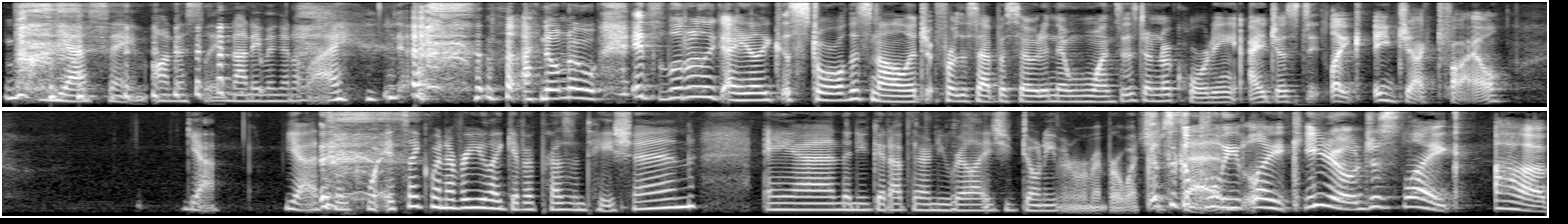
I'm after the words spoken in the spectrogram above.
Yeah, same. Honestly, I'm not even gonna lie. I don't know. It's literally like I like store all this knowledge for this episode, and then once it's done recording, I just like eject file. Yeah. Yeah, it's like it's like whenever you like give a presentation and then you get up there and you realize you don't even remember what you said. it's a complete like you know just like uh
